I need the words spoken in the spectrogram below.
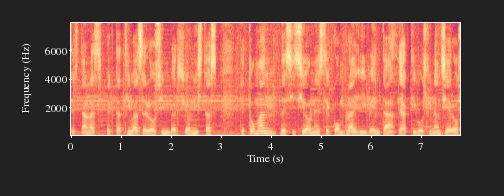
están las expectativas de los inversionistas que toman decisiones de compra y venta de activos financieros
